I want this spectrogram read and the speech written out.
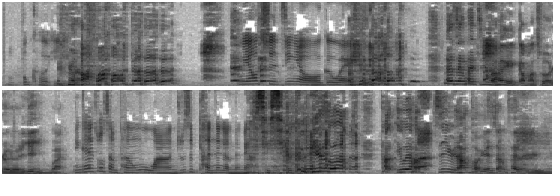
不不可以。好的。不要吃精油哦，各位。那这样它基本上可以干嘛？除了惹人厌以外，你可以做成喷雾啊，你就是喷那个能量吸血鬼。你是说他，因为他基于他讨厌香菜的原因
